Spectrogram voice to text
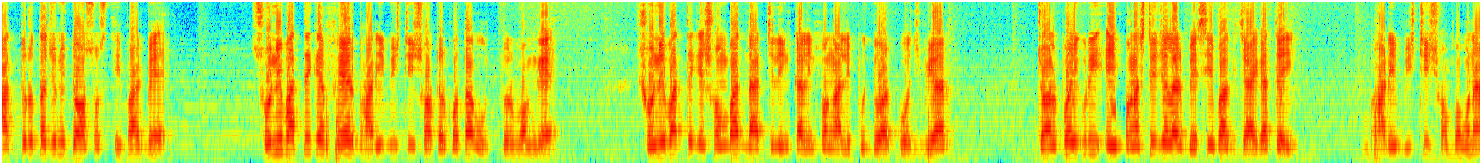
আর্দ্রতাজনিত অস্বস্তি বাড়বে। শনিবার থেকে ফের ভারী বৃষ্টির সতর্কতা উত্তরবঙ্গে। শনিবার থেকে সোমবার দার্জিলিং, কালিম্পং, আলিপুরদুয়ার, কোচবিহার, জলপাইগুড়ি এই পাঁচটি জেলার বেশিরভাগ জায়গাতেই ভারী বৃষ্টির সম্ভাবনা।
